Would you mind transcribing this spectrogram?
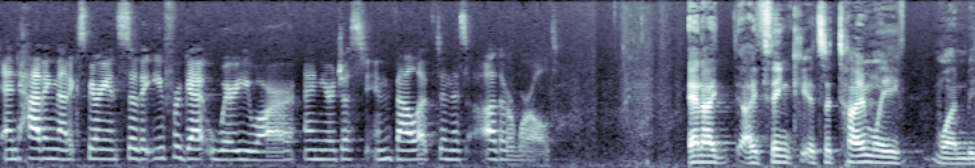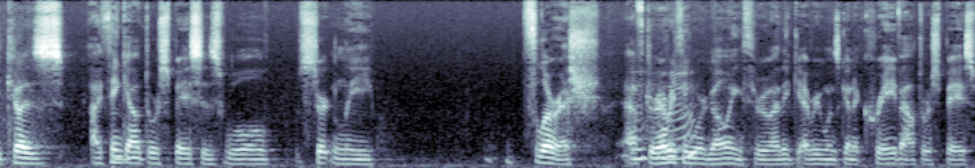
and having that experience so that you forget where you are and you're just enveloped in this other world. And I, I think it's a timely one because I think Mm-hmm. outdoor spaces will certainly flourish after everything we're going through. I think everyone's going to crave outdoor space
